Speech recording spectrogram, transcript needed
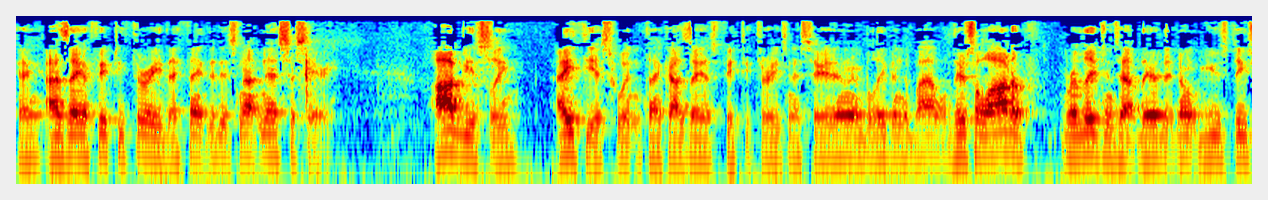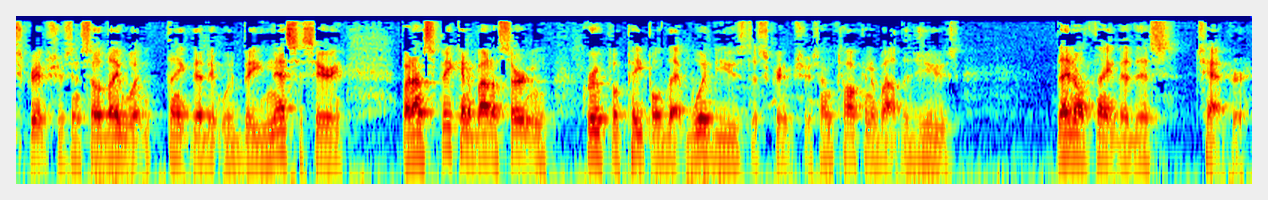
Mm. Okay? Isaiah 53, they think that it's not necessary. Obviously, atheists wouldn't think Isaiah 53 is necessary. They don't even believe in the Bible. There's a lot of religions out there that don't use these scriptures, and so they wouldn't think that it would be necessary. But I'm speaking about a certain group of people that would use the scriptures. I'm talking about the Jews. They don't think that this chapter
